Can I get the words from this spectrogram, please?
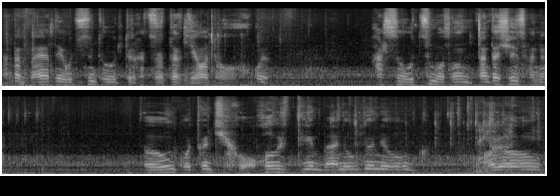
Дандаа байгалийн үдсэн төгөл төр газруудаар л яваад байгаа байхгүй юу? Харсан үдсэн болгон дандаа шин сонин. Өнгө гудган чих хувирдаг юм байна. Өглөөний өнгө, орон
